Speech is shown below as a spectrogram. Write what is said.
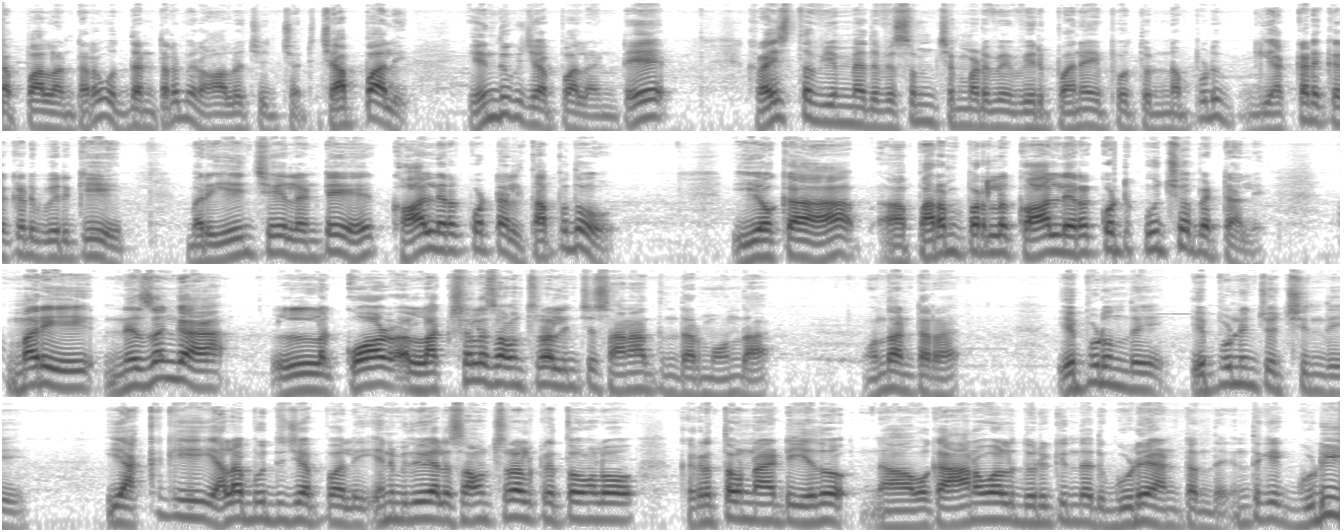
చెప్పాలంటారా? వద్దంటారా? మీరు ఆలోచించండి. చెప్పాలి. ఎందుకు చెప్పాలంటే క్రైస్తవ్యం మీద విషం చెమ్మడమే వీరి పని అయిపోతున్నప్పుడు ఎక్కడికక్కడ వీరికి మరి ఏం చేయాలంటే కాళ్ళు ఎరగొట్టాలి తప్పదు. ఈ యొక్క పరంపరలో కాళ్ళు ఎరగొట్టి కూర్చోబెట్టాలి. మరి నిజంగా ల- కో లక్షల సంవత్సరాల నుంచి సనాతన ధర్మం ఉందా? ఉందంటారా? ఎప్పుడుంది? ఎప్పటి నుంచి వచ్చింది? ఈ అక్కకి ఎలా బుద్ధి చెప్పాలి? ఎనిమిది వేల సంవత్సరాల క్రితంలో క్రితం నాటి ఏదో ఒక ఆనవాళ్ళు దొరికింది అది గుడి అంటుంది. ఇంతకీ గుడి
